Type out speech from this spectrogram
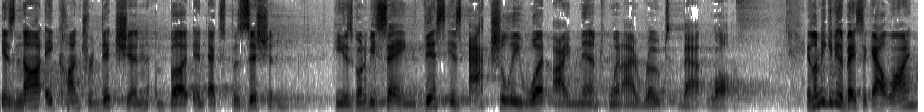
is not a contradiction, but an exposition. He is going to be saying, This is actually what I meant when I wrote that law. And let me give you the basic outline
